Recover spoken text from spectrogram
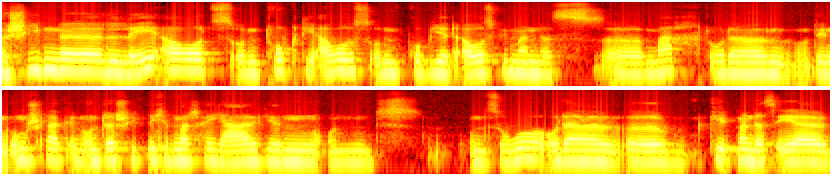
verschiedene Layouts und druckt die aus und probiert aus, wie man das äh, macht oder den Umschlag in unterschiedliche Materialien und und so oder äh, geht man das eher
